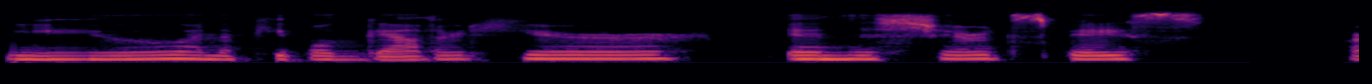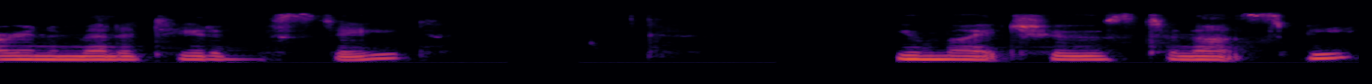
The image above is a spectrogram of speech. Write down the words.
you and the people gathered here in this shared space are in a meditative state. You might choose to not speak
